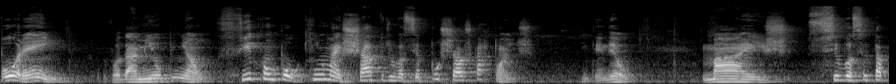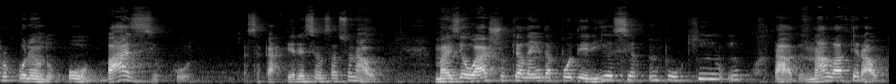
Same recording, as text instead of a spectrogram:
Porém, vou dar a minha opinião, fica um pouquinho mais chato de você puxar os cartões, entendeu? Mas se você está procurando o básico, essa carteira é sensacional. Mas eu acho que ela ainda poderia ser um pouquinho encurtada na lateral.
